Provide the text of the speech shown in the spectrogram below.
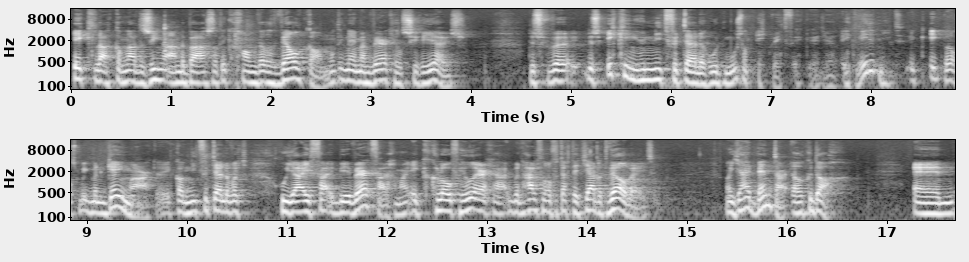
Ik laat, kan laten zien aan de baas dat ik gewoon wel het wel kan, want ik neem mijn werk heel serieus. Dus, we, dus ik ging hun niet vertellen hoe het moest, want ik weet, ik, ik weet het niet. Ik, ik, ik ben een gamemaker. Ik kan niet vertellen wat, hoe jij je werk veilig maakt. Ik geloof heel erg, ik ben heilig van overtuigd dat jij dat wel weet. Want jij bent daar elke dag. En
